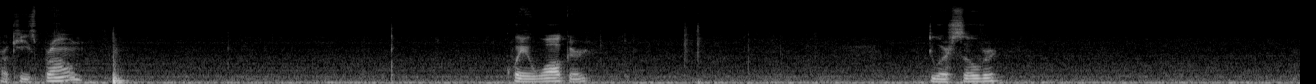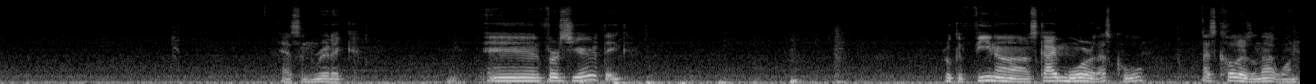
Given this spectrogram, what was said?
Marquise Brown. Quay Walker. Dewar Silver. Haason Reddick. And first year, I think. Rukafina, Skyy Moore, that's cool. Nice colors on that one.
